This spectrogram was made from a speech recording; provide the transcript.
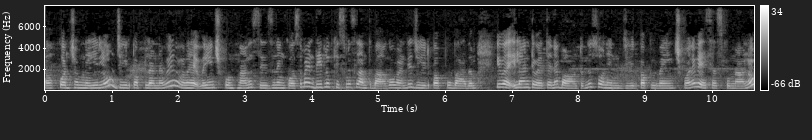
కొంచెం నెయ్యిలో జీడిపప్పులు అనేవి వే- వేయించుకుంటున్నాను సీజనింగ్ కోసం. అండ్ దీంట్లో కిస్మిస్లు అంత బాగోవండి. జీడిపప్పు బాదం ఇవి ఇలాంటివి అయితేనే బాగుంటుంది. సో నేను జీడిపప్పులు వేయించుకొని వేసేసుకున్నాను.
